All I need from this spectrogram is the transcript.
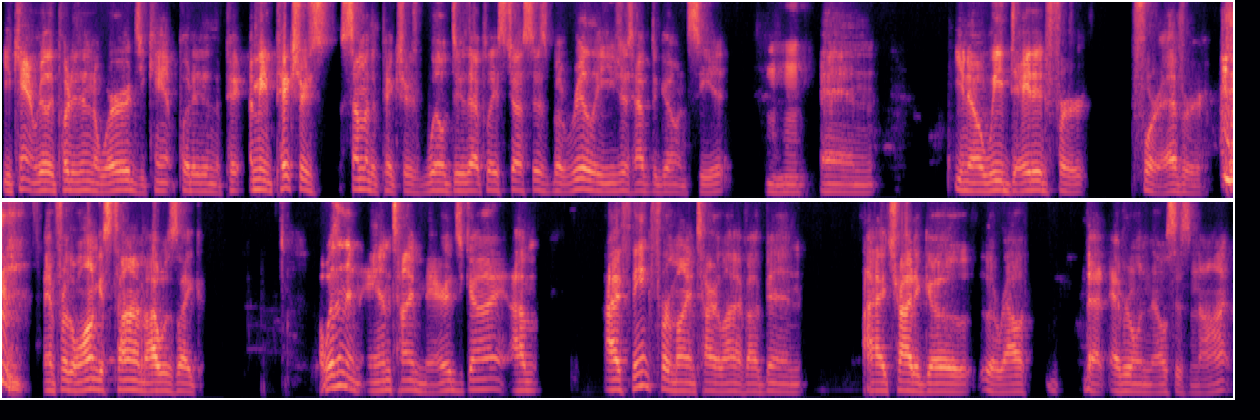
you can't really put it into words you can't put it in the pic i mean pictures some of the pictures will do that place justice but really you just have to go and see it mm-hmm. and you know we dated for forever and for the longest time i was like i wasn't an anti-marriage guy i'm i think for my entire life i've been i try to go the route that everyone else is not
